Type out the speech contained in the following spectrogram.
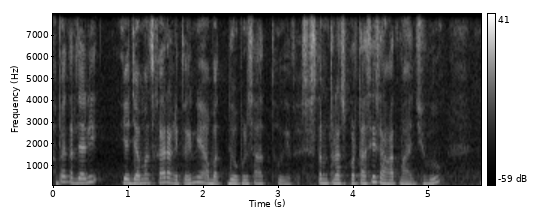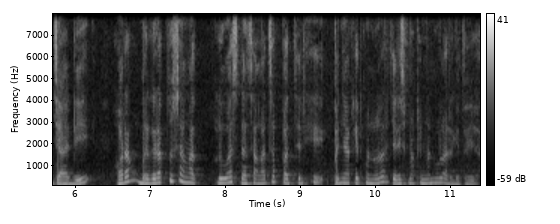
apa yang terjadi? Ya zaman sekarang itu ini abad 21 gitu. Sistem transportasi sangat maju jadi orang bergerak tuh sangat luas dan sangat cepat. Jadi penyakit menular jadi semakin menular gitu ya.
